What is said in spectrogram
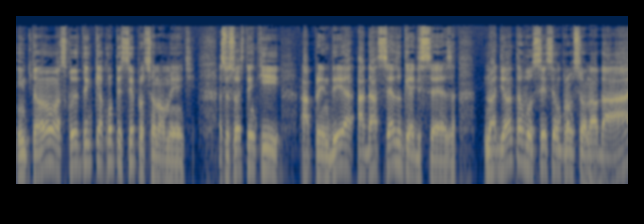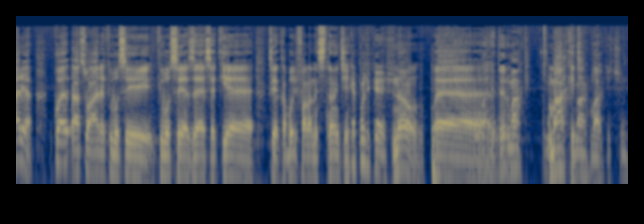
Então, as coisas têm que acontecer profissionalmente. As pessoas têm que aprender a, a dar a César o que é de César. Não adianta você ser um profissional da área. Qual é a sua área que você, que você exerce aqui? É, você acabou de falar nesse instante? Que é podcast. Não, é. Marqueteiro? Marketing. Marketing. Marketing.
